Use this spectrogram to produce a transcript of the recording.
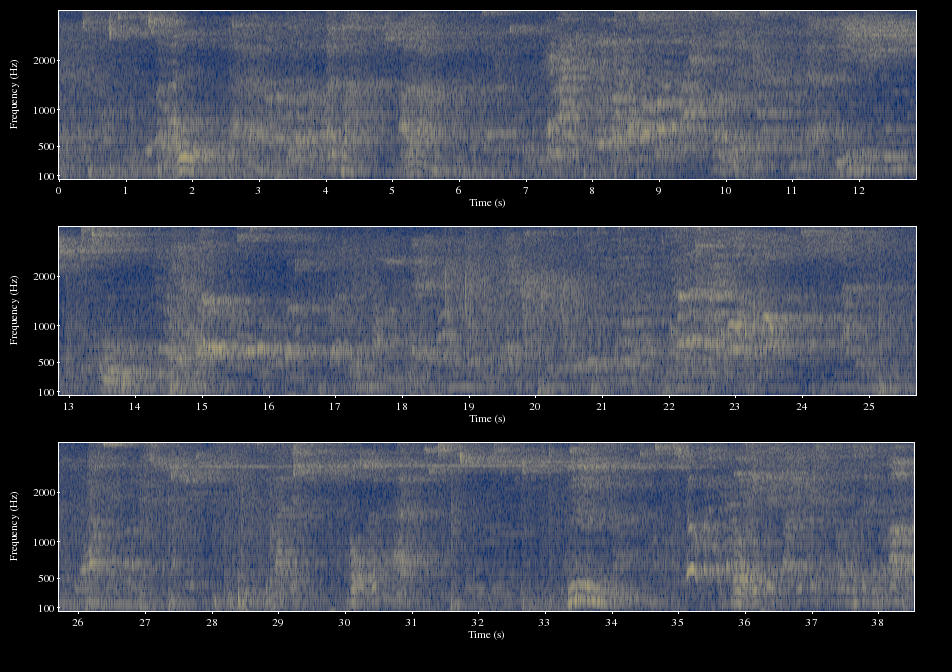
오, 나가, 아르바, 아르바. 음. 어, 엑스, 자, 엑스. 어, 못 찾겠어. 아.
